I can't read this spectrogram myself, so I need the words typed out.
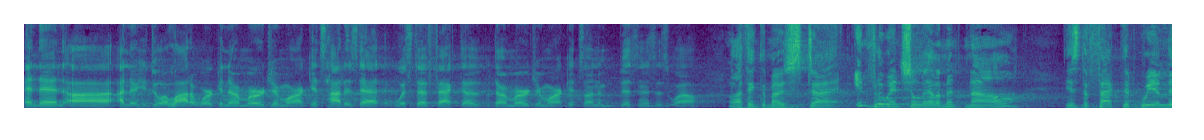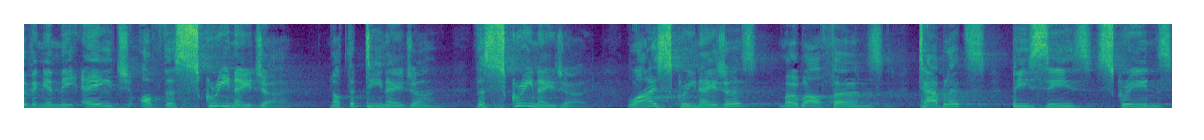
And then uh, I know you do a lot of work in the emerging markets. How does that, what's the effect of the emerging markets on the business as well? Well, I think the most uh, influential element now is the fact that we're living in the age of the screenager, not the teenager, the screenager. Why screenagers? Mobile phones, tablets, PCs, screens,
